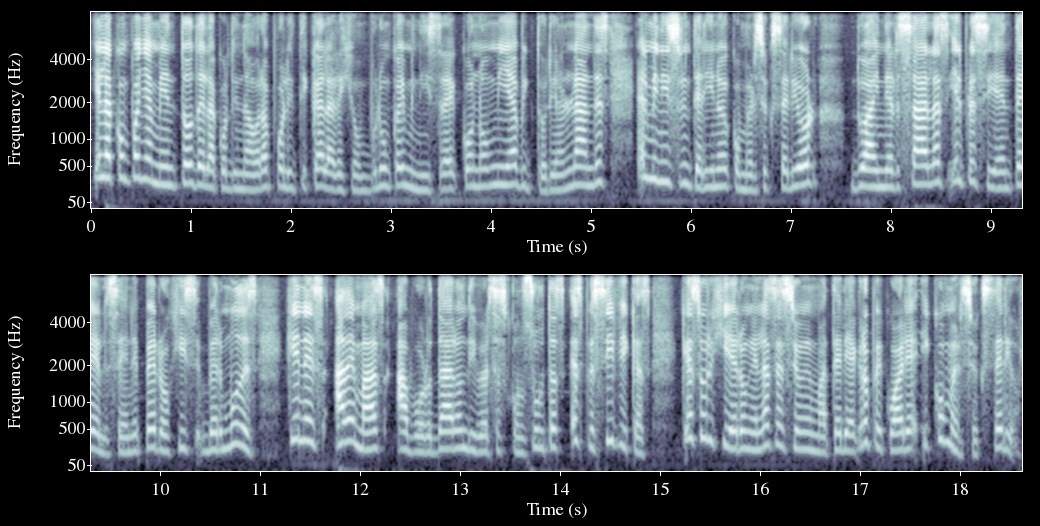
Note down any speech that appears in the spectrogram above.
y el acompañamiento de la coordinadora política de la región Brunca y ministra de Economía, Victoria Hernández, el ministro interino de Comercio Exterior, Duainer Salas y el presidente del CNP, Rogis Bermúdez, quienes además abordaron diversas consultas específicas que surgieron en la sesión en materia agropecuaria y comercio exterior.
